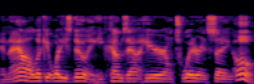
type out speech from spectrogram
And now look at what he's doing. He comes out here on Twitter and saying, "Oh,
